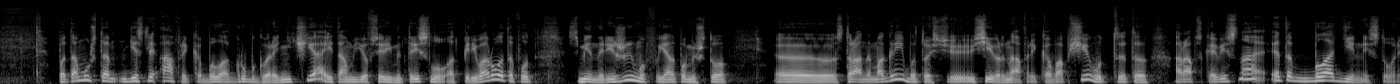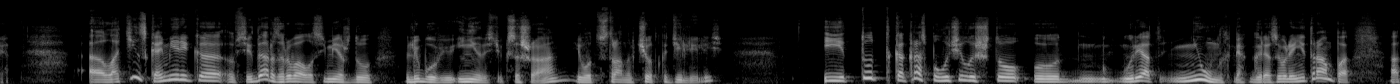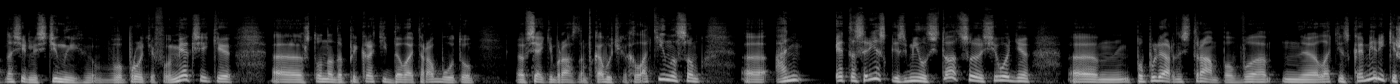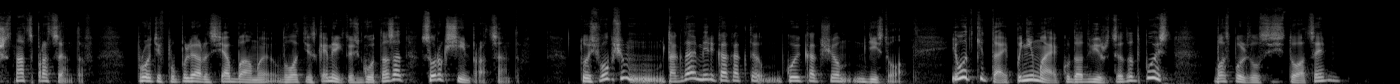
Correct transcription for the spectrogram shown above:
потому что если Африка была, грубо говоря, ничья, и там ее все время трясло от переворотов, от смены режимов, я напомню, что э, страны Магриба, то есть э, Северная Африка вообще, вот эта арабская весна, это была отдельная история. А Латинская Америка всегда разрывалась между любовью и ненавистью к США, и вот страны четко делились. И тут как раз получилось, что э, ряд неумных, мягко говоря, заявлений Трампа относительно стены против Мексики, э, что надо прекратить давать работу всяким разным, в кавычках, латиносам, э, это резко изменило ситуацию. Сегодня популярность Трампа в Латинской Америке 16%, против популярности Обамы в Латинской Америке, то есть год назад 47%. То есть, в общем, тогда Америка как-то кое-как еще действовала. И вот Китай, понимая, куда движется этот поезд, воспользовался ситуацией,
